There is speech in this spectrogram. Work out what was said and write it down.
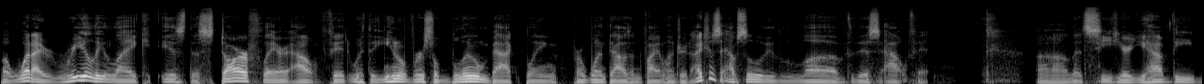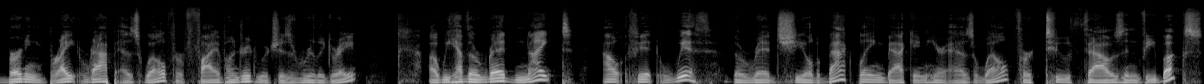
But what i really like is the star flare outfit with the universal bloom back bling for 1500 i just absolutely love this outfit uh, let's see here you have the burning bright wrap as well for 500 which is really great uh, we have the red knight outfit with the red shield back bling back in here as well for 2000 V bucks.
